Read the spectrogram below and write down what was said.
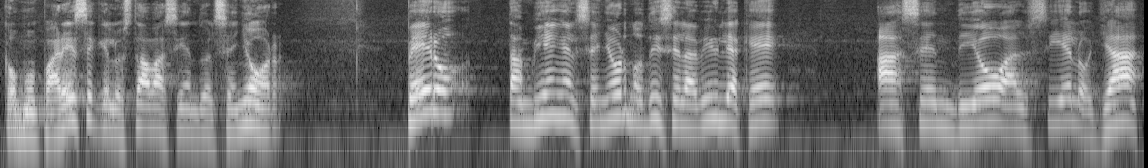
como parece que lo estaba haciendo el Señor, pero también el Señor nos dice la Biblia que ascendió al cielo, ya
